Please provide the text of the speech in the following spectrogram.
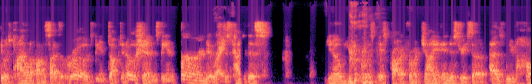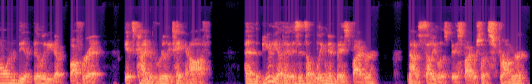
it was piling up on the sides of the roads, being dumped in oceans, being burned. It was Right. just kind of this, you know, waste product from a giant industry. So as we've honed the ability to buffer it, it's kind of really taken off. And the beauty of it is it's a lignin based fiber, not a cellulose based fiber. So it's stronger,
